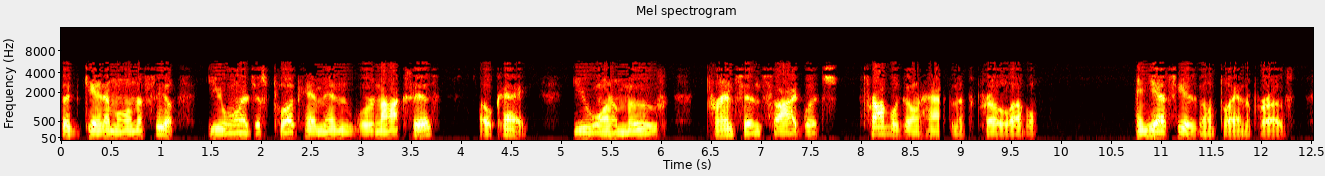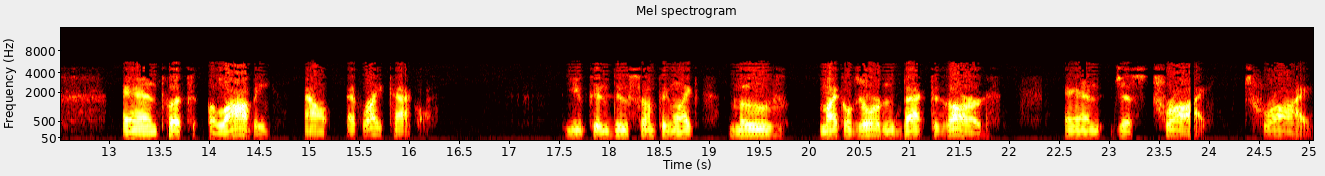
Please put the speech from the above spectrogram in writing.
but get him on the field. You want to just plug him in where Knox is? Okay. You want to move Prince inside, which probably going to happen at the pro level. And yes, he is going to play in the pros. And put Alabi out at right tackle. You can do something like move Michael Jordan back to guard and just try, try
